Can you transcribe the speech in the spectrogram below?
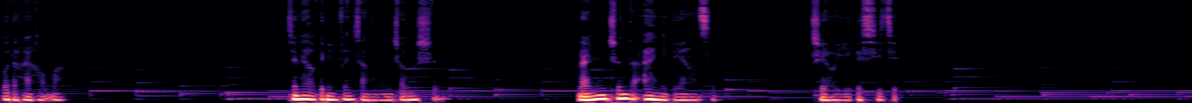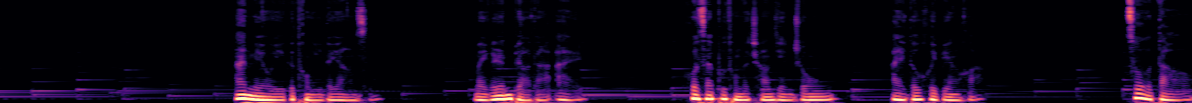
过得还好吗？今天要跟你分享的文章是：男人真的爱你的样子，只有一个细节。爱没有一个统一的样子，每个人表达爱。或在不同的场景中，爱都会变化。做到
